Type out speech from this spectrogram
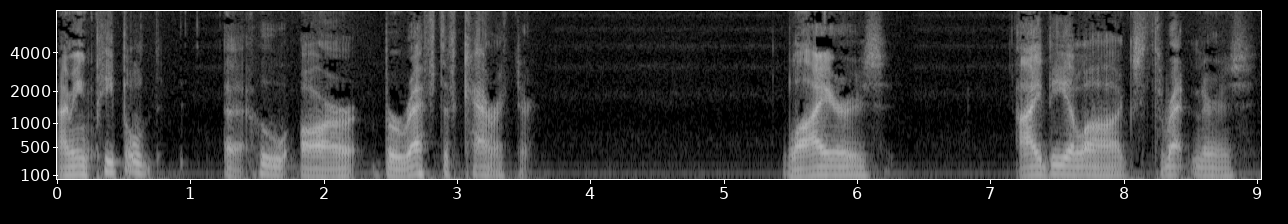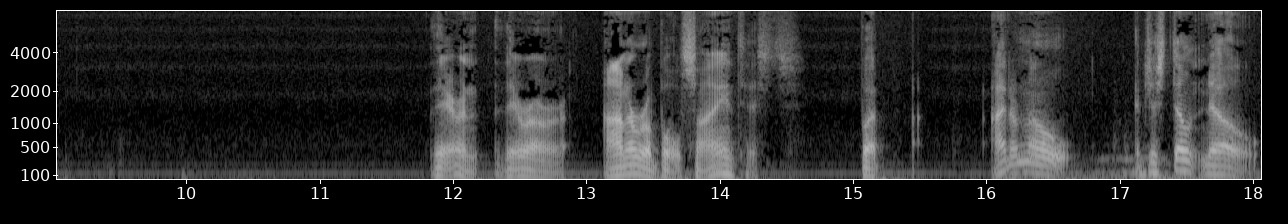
I mean, people uh, who are bereft of character. Liars, ideologues, threateners. There, are, there are honorable scientists, but I don't know. I just don't know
